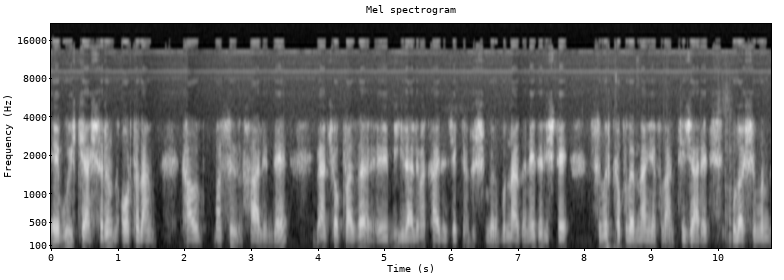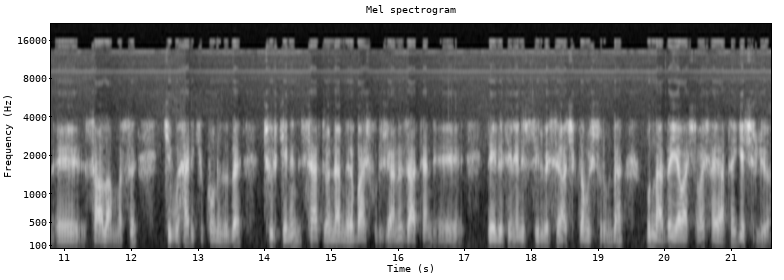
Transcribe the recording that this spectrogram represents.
E, bu ihtiyaçların ortadan kalması halinde ben çok fazla e, bir ilerleme kaydedeceklerini düşünmüyorum. Bunlar da nedir? İşte sınır kapılarından yapılan ticaret, ulaşımın sağlanması ki bu her iki konuda da Türkiye'nin sert önlemlere başvuracağını zaten e, devletin en üst zirvesi açıklamış durumda. Bunlar da yavaş yavaş hayata geçiriliyor.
